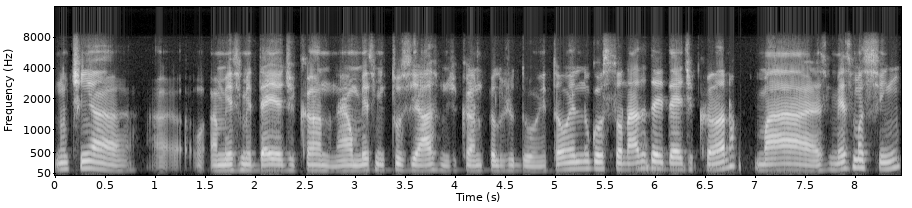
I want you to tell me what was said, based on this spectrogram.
não tinha a, a, mesma ideia de cano, né? O mesmo entusiasmo de cano pelo judô. Então ele não gostou nada da ideia de cano, mas mesmo assim,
